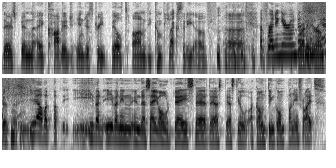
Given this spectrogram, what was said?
there's been a cottage industry built on the complexity of uh, Of running your own business. running your own yeah? business. Yeah, but but e- even even in in the say old days, there there are, there are still accounting companies, right?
